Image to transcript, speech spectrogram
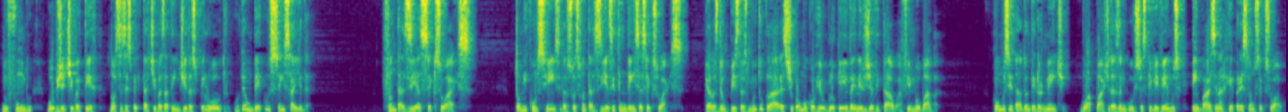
No fundo, o objetivo é ter nossas expectativas atendidas pelo outro, o que é um beco sem saída. Fantasias sexuais. Tome consciência das suas fantasias e tendências sexuais. Elas dão pistas muito claras de como ocorreu o bloqueio da energia vital, afirmou Baba. Como citado anteriormente, boa parte das angústias que vivemos tem base na repressão sexual.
